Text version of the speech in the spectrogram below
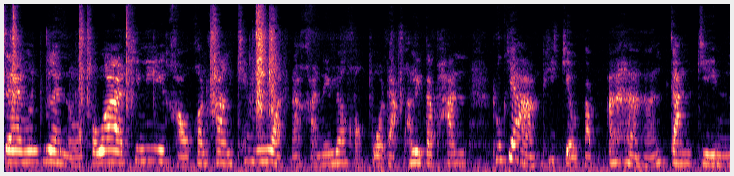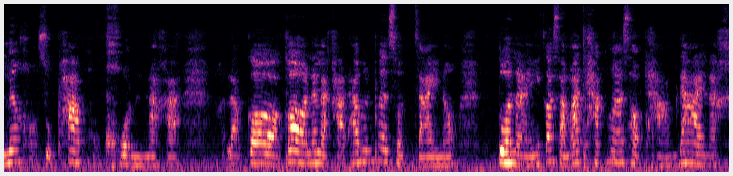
แจ้งเพื่อนๆเนาะ เพราะว่าที่นี่เขาค่อนข้างเข้มงวดนะคะ ในเรื่องของโปรดักผลิตภัณฑ์ ทุกอย่างที่เกี่ยวกับอาหารการกินเรื่องของสุขภาพของคนนะคะ แล้วก็ก็นั่นแหละค่ะ ถ้าเพื่อนๆสนใจเนาะตัวไหนก็สามารถทักมาสอบถามได้นะค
